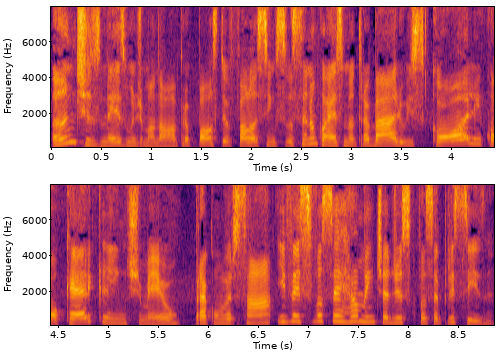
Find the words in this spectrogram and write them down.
antes mesmo de mandar uma proposta, eu falo assim: se você não conhece meu trabalho, escolhe qualquer cliente meu para conversar e ver se você realmente é disso que você precisa.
